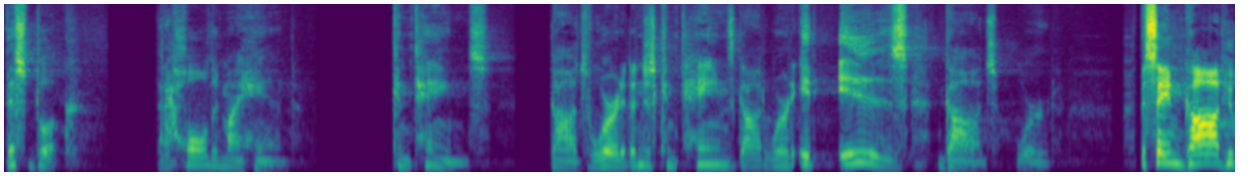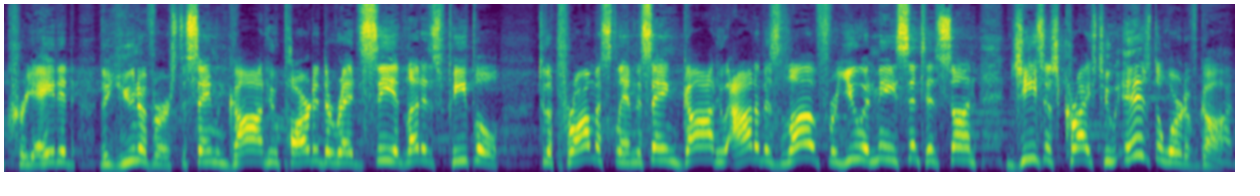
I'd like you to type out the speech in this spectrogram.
This book that I hold in my hand contains God's Word. It doesn't just contains God's Word, it is God's Word. The same God who created the universe, the same God who parted the Red Sea and led his people to the promised land, the same God who, out of his love for you and me, sent his son, Jesus Christ, who is the Word of God,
